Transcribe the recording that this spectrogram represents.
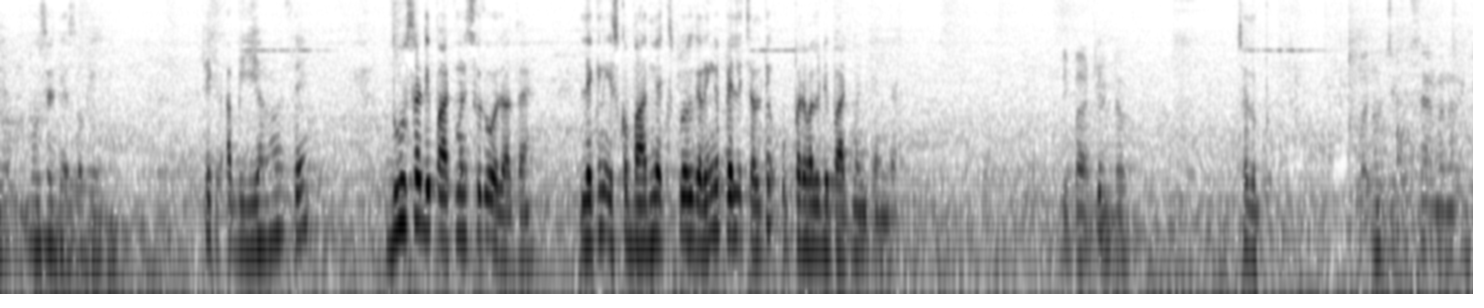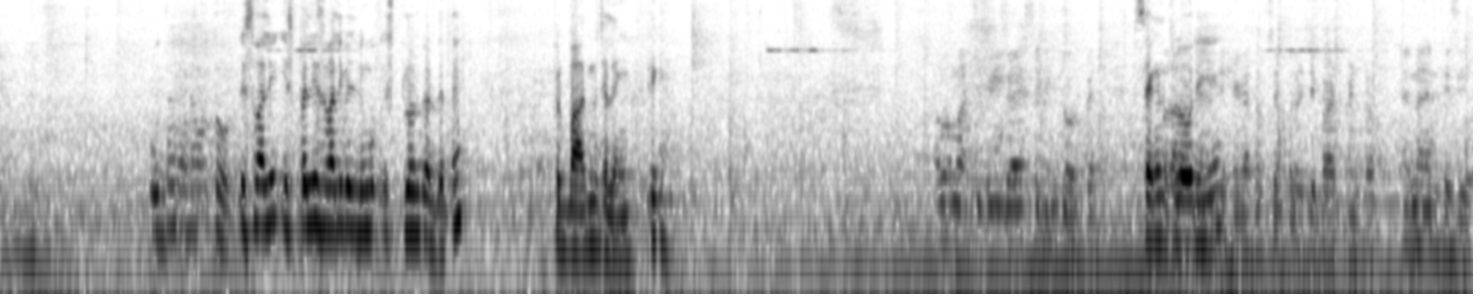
ये दूसरे देशों के ठीक है अब यहाँ से दूसरा डिपार्टमेंट शुरू हो जाता है लेकिन इसको बाद में एक्सप्लोर करेंगे पहले चलते हैं ऊपर वाले डिपार्टमेंट के अंदर। डिपार्टमेंट चलो। उधर है ना वो तो इस वाली इस पहले इस वाली बिल्डिंग को एक्सप्लोर कर देते हैं फिर बाद में चलेंगे। ठीक है? हैं सेकंड फ्लोर पे। सेकंड फ्लोर आपको दिखेगा सबसे पहले department of ana and physio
